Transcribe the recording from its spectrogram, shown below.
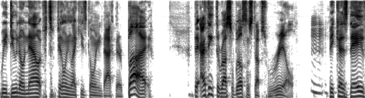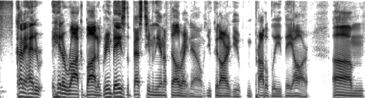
We do know now it's feeling like he's going back there. But they, I think the Russell Wilson stuff's real because they've kind of had to hit a rock bottom. Green Bay is the best team in the NFL right now. You could argue probably they are. Um,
